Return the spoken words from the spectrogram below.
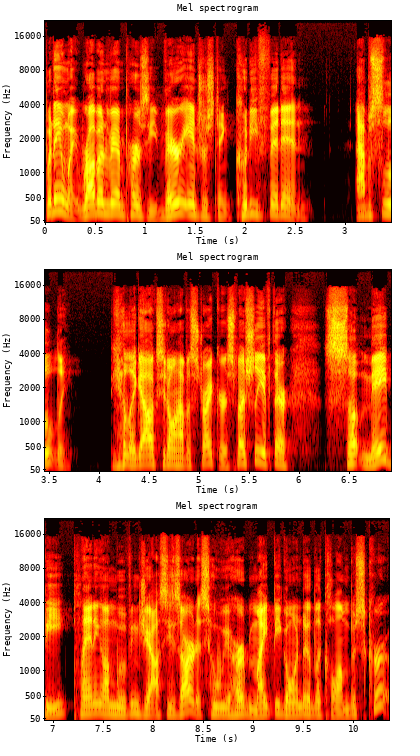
But anyway, Robin Van Persie, very interesting. Could he fit in? Absolutely. The LA Galaxy don't have a striker, especially if they're so, maybe planning on moving Gyasi Zardes, who we heard might be going to the Columbus Crew.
